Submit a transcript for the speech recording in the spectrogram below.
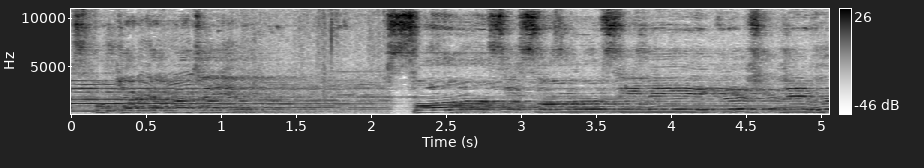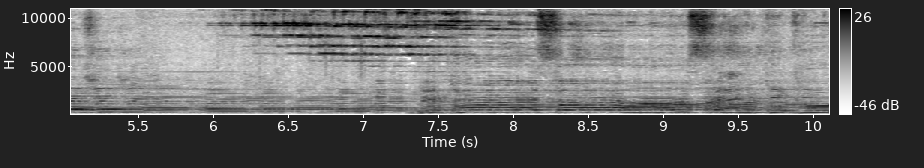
इसको क्या करना चाहिए? श्वास श्वास ने कृष्ण भजन। वृथा, स्वास मत खो।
